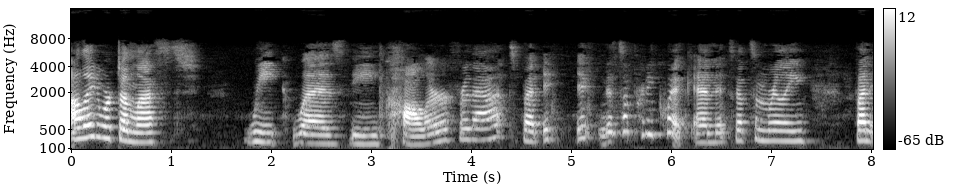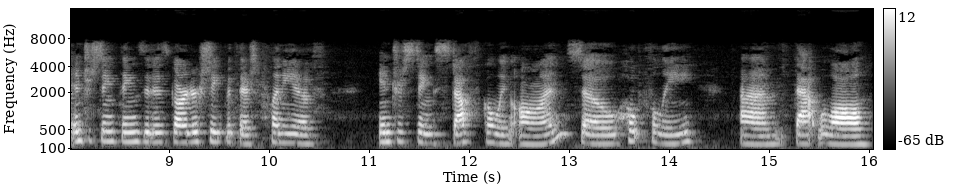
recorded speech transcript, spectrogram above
all I worked on last week was the collar for that, but it, it it's up pretty quick and it's got some really fun, interesting things. It is garter shaped, but there's plenty of interesting stuff going on. So hopefully um, that will all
